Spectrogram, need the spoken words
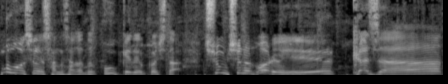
무엇을 상상하든 웃게 될 것이다. 춤추는 월요일 가자.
